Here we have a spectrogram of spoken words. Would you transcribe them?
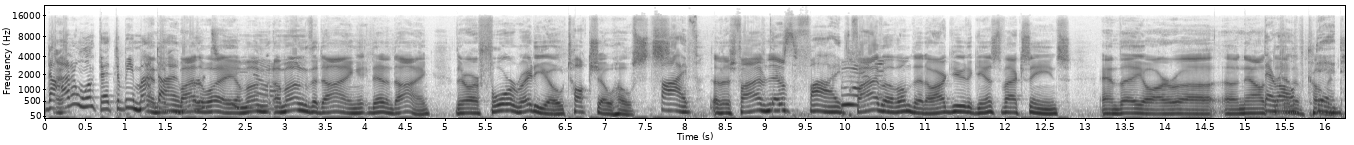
No, I don't want that to be my And dying by the way, among among the dying, dead and dying, there are four radio talk show hosts. five. Uh, There's five now. There's five. five of them that argued against vaccines, and they are uh, uh, now They're dead all of COVID. dead.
